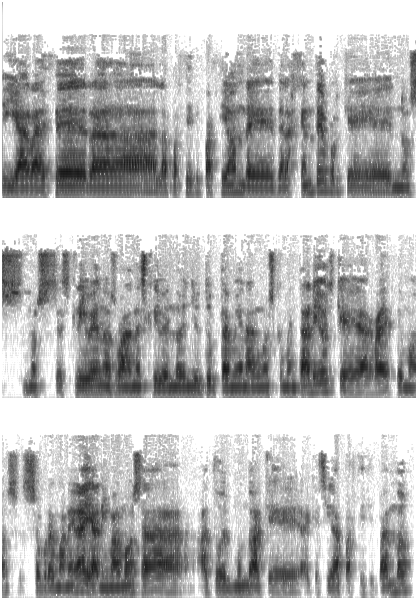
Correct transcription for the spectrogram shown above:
y agradecer la participación de, la gente porque nos, nos escriben, nos van escribiendo en YouTube también algunos comentarios que agradecemos sobremanera y animamos a, todo el mundo a que, a que siga participando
